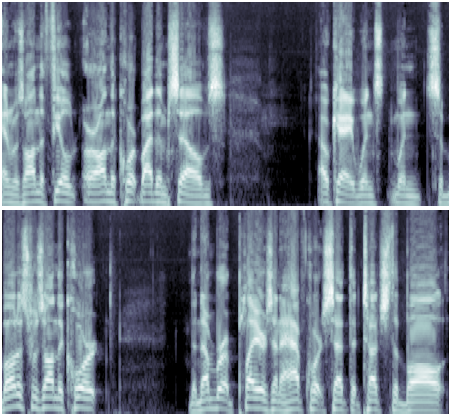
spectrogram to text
and was on the field or on the court by themselves. Okay, when when Sabonis was on the court, the number of players in a half court set that touched the ball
